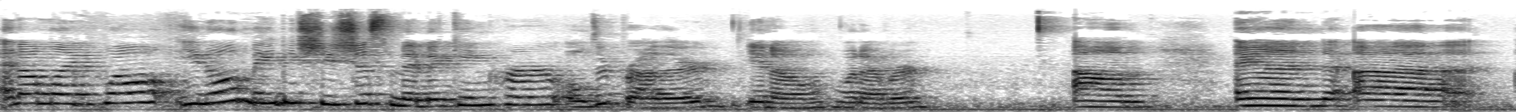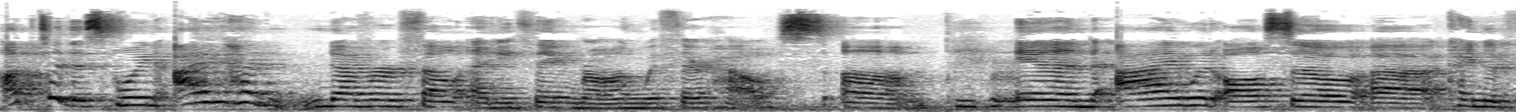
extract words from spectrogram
And I'm like, well, you know, maybe she's just mimicking her older brother, you know, whatever. Um, and uh, up to this point, I had never felt anything wrong with their house. Um, And I would also uh, kind of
